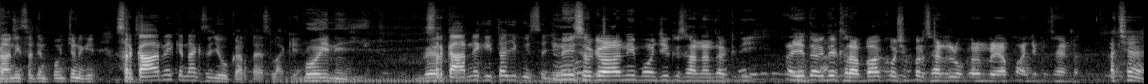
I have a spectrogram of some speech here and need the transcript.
ਦਾਨੀ ਸੱਜਣ ਪਹੁੰਚਣਗੇ। ਸਰਕਾਰ ਨੇ ਕਿੰਨਾ ਕੁ ਸਹਿਯੋਗ ਕਰਤਾ ਇਸ ਇਲਾਕੇ ਨੂੰ? ਕੋਈ ਨਹੀਂ ਜੀ। ਸਰਕਾਰ ਨੇ ਕੀਤਾ ਜੀ ਕੋਈ ਸਹਿਯੋਗ? ਨਹੀਂ ਸਰਕਾਰ ਨਹੀਂ ਪਹੁੰਚੀ ਕਿਸਾਨਾਂ ਤੱਕ ਦੀ। ਅਜੇ ਤੱਕ ਤੇ ਖਰਾਬਾ ਕੁਝ ਪਰਸੈਂਟ ਲੋਕਾਂ ਨੂੰ ਮਿਲਿਆ 5% ਅੱਛਾ।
